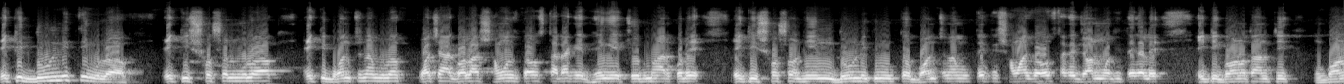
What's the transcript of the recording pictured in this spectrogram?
একটি দুর্নীতিমূলক একটি শোষণমূলক, একটি বঞ্চনামূলক পচা গলা সমাজ ব্যবস্থাটাকে ভেঙে চুরমার করে একটি শোষণহীন, দুর্নীতিমুক্ত, বঞ্চনামুক্ত একটি সমাজ ব্যবস্থাকে জন্ম দিতে গেলে একটি গণতান্ত্রিক, গণ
